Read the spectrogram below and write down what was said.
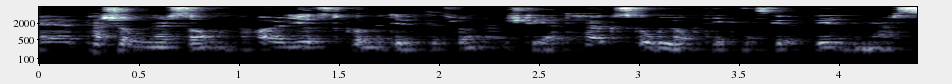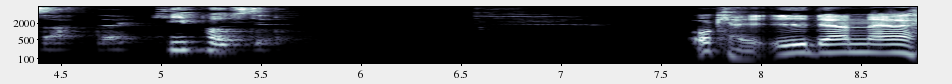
eh, personer som har just kommit ut ifrån universitet, högskola och tekniska utbildningar. Så att eh, keep posted! Okej, okay, i den eh,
